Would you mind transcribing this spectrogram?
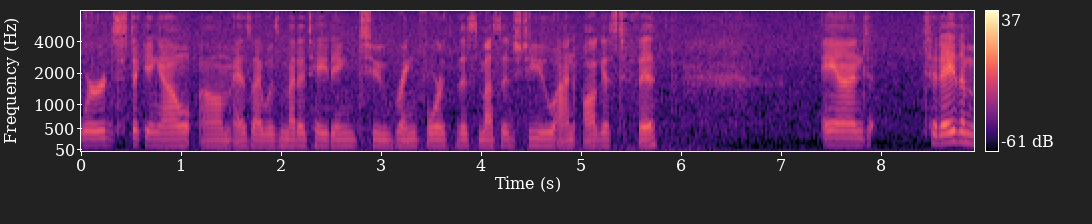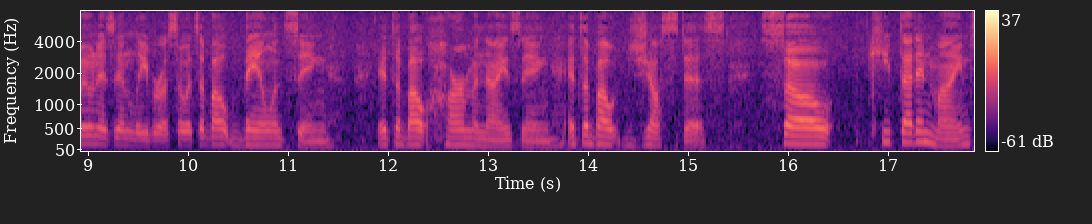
words sticking out um, as I was meditating to bring forth this message to you on August 5th. And today the moon is in Libra, so it's about balancing. It's about harmonizing. It's about justice. So keep that in mind.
